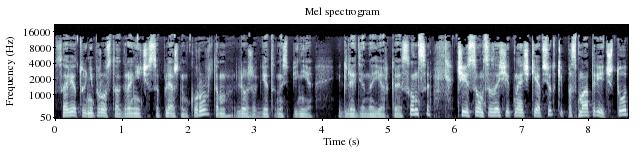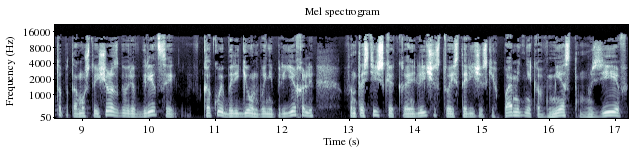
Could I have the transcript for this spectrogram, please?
советую не просто ограничиться пляжным курортом, лежа где-то на спине и глядя на яркое солнце, через солнцезащитные очки, а все-таки посмотреть что-то, потому что, еще раз говорю, в Греции, в какой бы регион вы ни приехали, фантастическое количество исторических памятников, мест, музеев,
